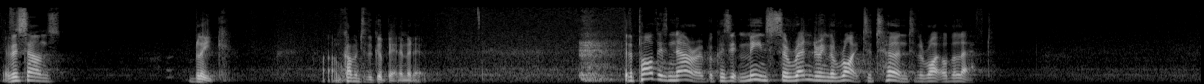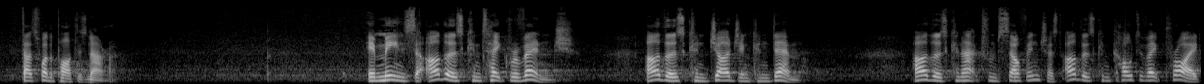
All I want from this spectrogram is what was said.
If this sounds bleak, I'm coming to the good bit in a minute. But the path is narrow because it means surrendering the right to turn to the right or the left. That's why the path is narrow. It means that others can take revenge, others can judge and condemn. Others can act from self interest. Others can cultivate pride.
